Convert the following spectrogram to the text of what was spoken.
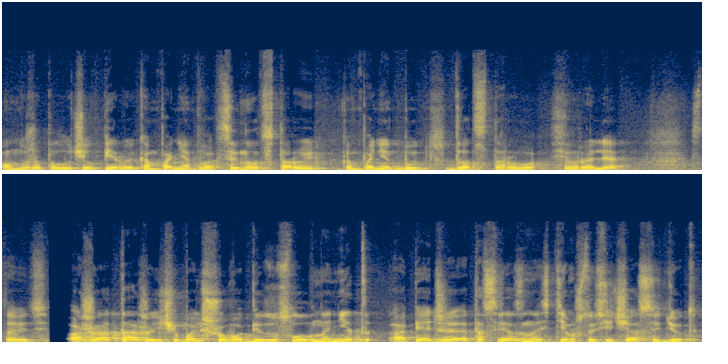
он уже получил первый компонент вакцины, вот второй компонент будет 22 февраля ставить. Ажиотажа еще большого, безусловно, нет. Опять же, это связано с тем, что сейчас идет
